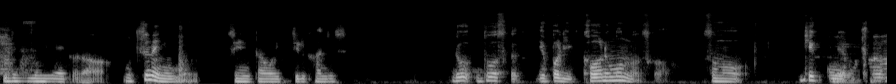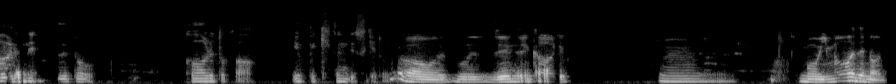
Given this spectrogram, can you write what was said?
子供もいないから、もう常にもう先端を行ってる感じです。どどうですか？やっぱり変わるもんなんですか？その、結構変わるね。ずっと変わるとか、よく聞くんですけど。ああ、もう全然変わる。うん。もう今までの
